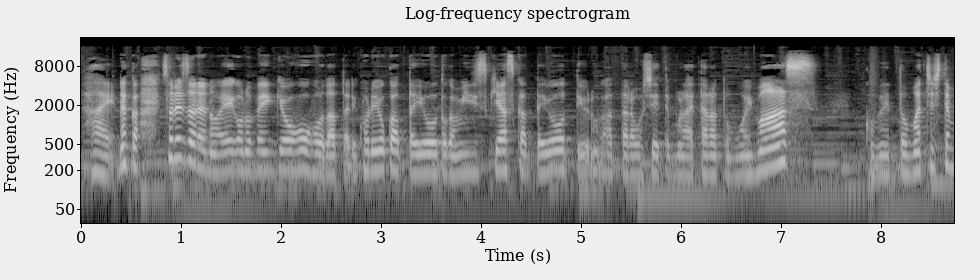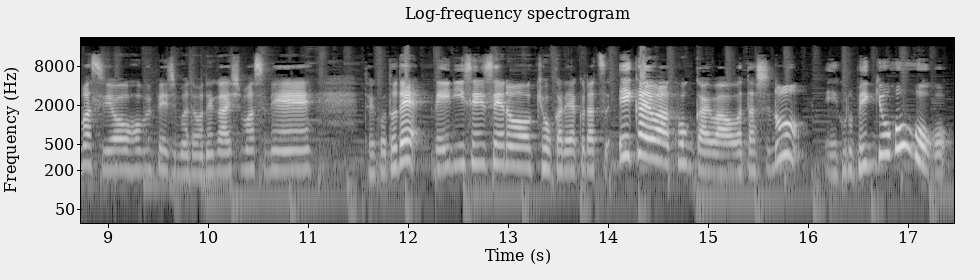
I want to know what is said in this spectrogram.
はい。なんか、それぞれの英語の勉強方法だったり、これ良かったよとか身につきやすかったよっていうのがあったら教えてもらえたらと思います。コメントお待ちしてますよ。ホームページまでお願いしますね。ということで、レイニー先生の今日から役立つ英会話、今回は私の英語の勉強方法を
